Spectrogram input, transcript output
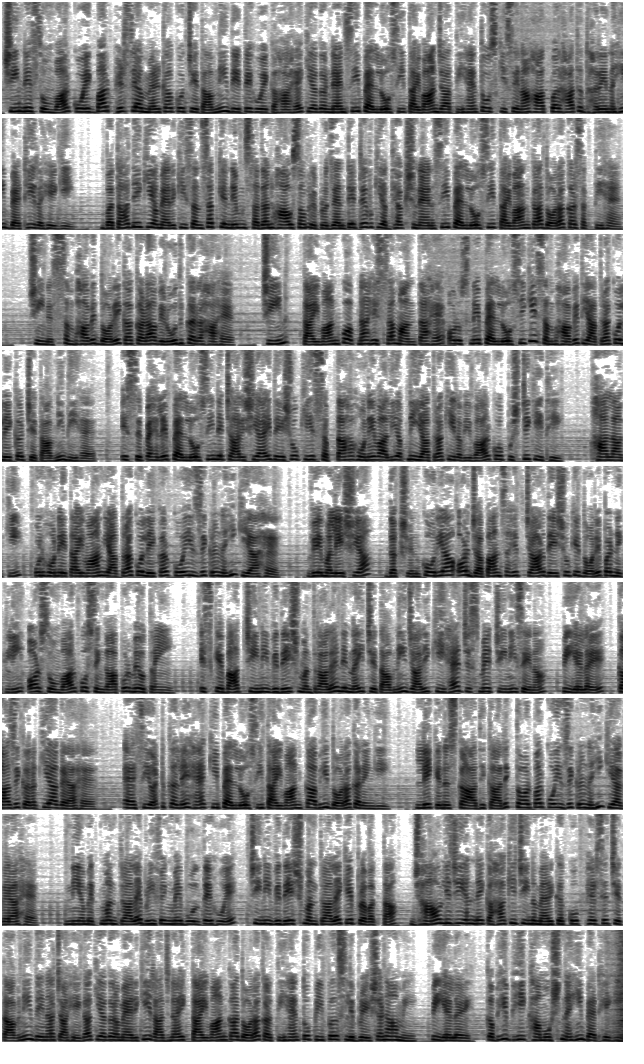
चीन ने सोमवार को एक बार फिर से अमेरिका को चेतावनी देते हुए कहा है कि अगर नैन्सी पेलोसी ताइवान जाती हैं तो उसकी सेना हाथ पर हाथ धरे नहीं बैठी रहेगी। बता दें कि अमेरिकी संसद के निम्न सदन हाउस ऑफ़ रिप्रेजेंटेटिव की अध्यक्ष नैन्सी पेलोसी ताइवान का दौरा कर सकती हैं। चीन इस संभावित दौरे का कड़ा विरोध कर रहा है। चीन ताइवान को अपना हिस्सा मानता है और उसने पेलोसी की संभावित यात्रा को लेकर चेतावनी दी है। इससे पहले पेलोसी ने चार एशियाई देशों की इस सप्ताह होने वाली अपनी यात्रा की रविवार को पुष्टि की थी। हालाँकि, उन्होंने ताइवान यात्रा को लेकर कोई ज़िक्र नहीं किया है। वे मलेशिया दक्षिण कोरिया और जापान सहित चार देशों के दौरे पर निकली और सोमवार को सिंगापुर में उतरी। इसके बाद चीनी विदेश मंत्रालय ने नई चेतावनी जारी की है जिसमें चीनी सेना, पीएलए, का ज़िक्र किया गया है। ऐसी अटकलें हैं कि पेलोसी ताइवान का भी दौरा करेंगी, लेकिन इसका आधिकारिक तौर पर कोई ज़िक्र नहीं किया गया है। नियमित मंत्रालय ब्रीफिंग में बोलते हुए चीनी विदेश मंत्रालय के प्रवक्ता झाओ लिजियन ने कहा कि चीन अमेरिका को फिर से चेतावनी देना चाहेगा कि अगर अमेरिकी राजनयिक ताइवान का दौरा करती हैं तो पीपल्स लिबरेशन आर्मी, पीएलए, कभी भी खामोश नहीं बैठेगी।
